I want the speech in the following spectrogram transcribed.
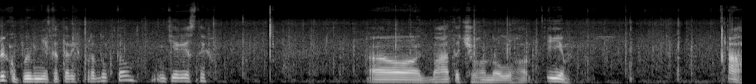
Прикупив некоторых продуктов интересных. А, Багато чого нового. І. А,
